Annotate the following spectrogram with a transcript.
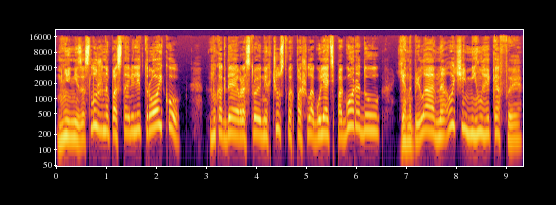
мне незаслуженно поставили тройку. Но когда я в расстроенных чувствах пошла гулять по городу, я набрела на очень милое кафе.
